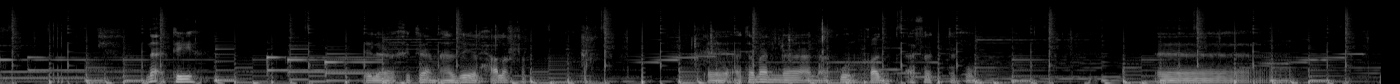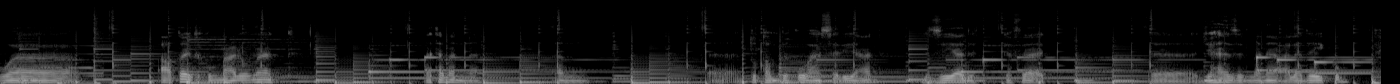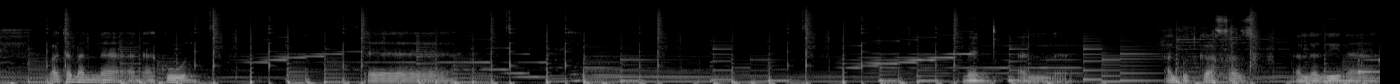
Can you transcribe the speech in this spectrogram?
نأتي إلى ختام هذه الحلقة. آه، أتمنى أن أكون قد أفدتكم. آه، وأعطيتكم معلومات. أتمنى أن آه، تطبقوها سريعا لزيادة كفاءة جهاز المناعة لديكم. وأتمنى أن أكون من البودكاسترز الذين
